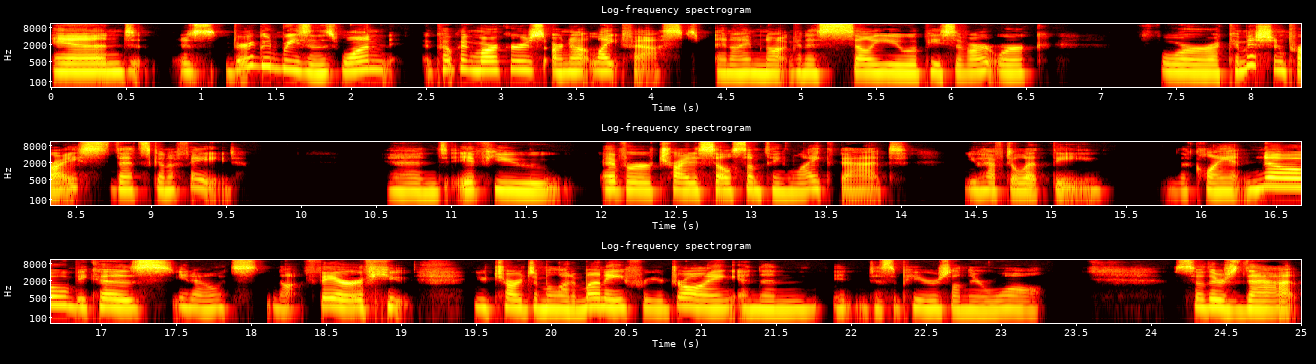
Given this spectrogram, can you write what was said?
And there's very good reasons. One, Copic markers are not light fast, and I'm not going to sell you a piece of artwork for a commission price that's going to fade. And if you ever try to sell something like that, you have to let the the client know because you know it's not fair if you you charge them a lot of money for your drawing and then it disappears on their wall. So there's that.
